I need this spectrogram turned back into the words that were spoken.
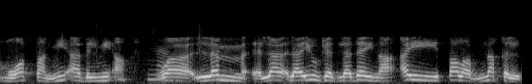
موطن 100% نعم. ولم لا, لا يوجد لدينا أي طلب نقل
